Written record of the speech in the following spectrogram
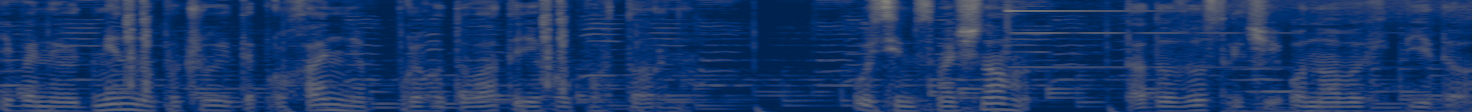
і ви неодмінно почуєте прохання приготувати його повторно. Усім смачного та до зустрічі у нових відео.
